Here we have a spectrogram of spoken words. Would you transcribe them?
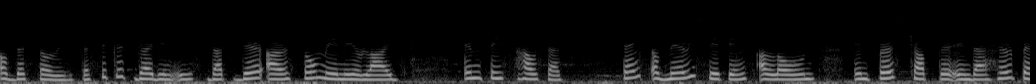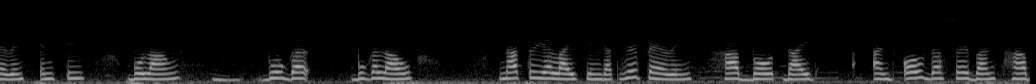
of the story. The secret garden is that there are so many large, empty houses. Thanks of Mary's settings alone in first chapter in the her parents empty belongs Boogaloo, not realizing that her parents have both died and all the servants have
